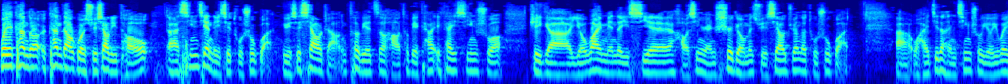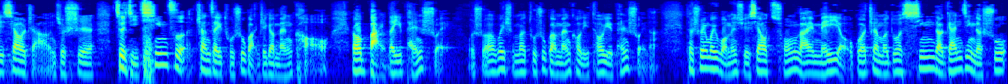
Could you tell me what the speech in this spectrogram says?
我也看到看到过学校里头啊新建的一些图书馆，有一些校长特别自豪、特别开开心，说这个有外面的一些好心人士给我们学校捐了图书馆。啊，我还记得很清楚，有一位校长就是自己亲自站在图书馆这个门口，然后摆了一盆水。我说：“为什么图书馆门口里头有一盆水呢？”他说：“因为我们学校从来没有过这么多新的、干净的书。”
